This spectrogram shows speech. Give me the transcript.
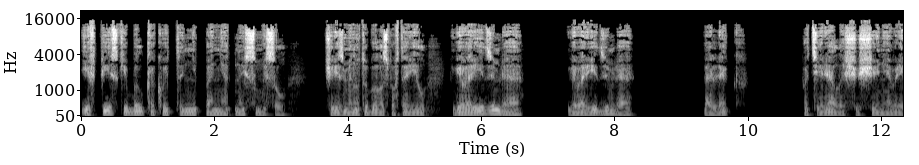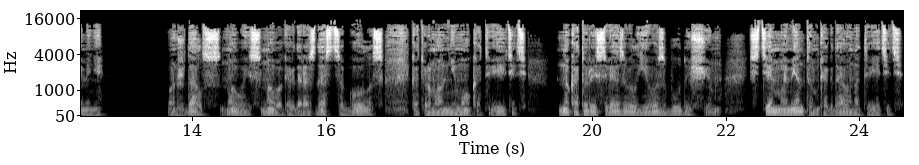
и в писке был какой-то непонятный смысл. Через минуту голос повторил «Говорит земля, говорит земля». Олег потерял ощущение времени. Он ждал снова и снова, когда раздастся голос, которому он не мог ответить, но который связывал его с будущим, с тем моментом, когда он ответить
